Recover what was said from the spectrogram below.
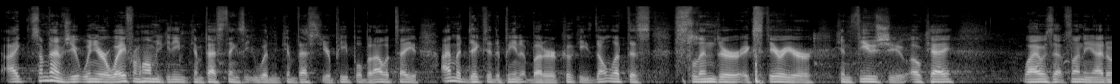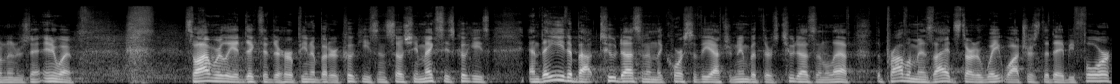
I, sometimes you, when you're away from home, you can even confess things that you wouldn't confess to your people. But I will tell you, I'm addicted to peanut butter cookies. Don't let this slender exterior confuse you, okay? Why was that funny? I don't understand. Anyway. So I'm really addicted to her peanut butter cookies. And so she makes these cookies, and they eat about two dozen in the course of the afternoon, but there's two dozen left. The problem is, I had started Weight Watchers the day before,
